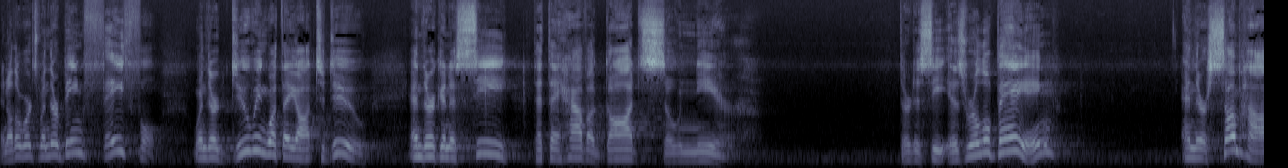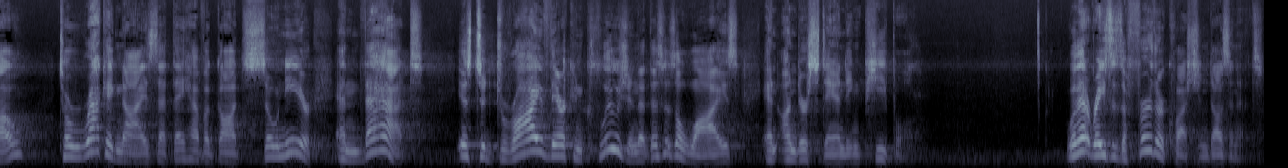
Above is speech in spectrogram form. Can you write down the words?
In other words, when they're being faithful, when they're doing what they ought to do, and they're going to see that they have a God so near. They're to see Israel obeying, and they're somehow to recognize that they have a God so near. And that is to drive their conclusion that this is a wise and understanding people. Well, that raises a further question, doesn't it?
